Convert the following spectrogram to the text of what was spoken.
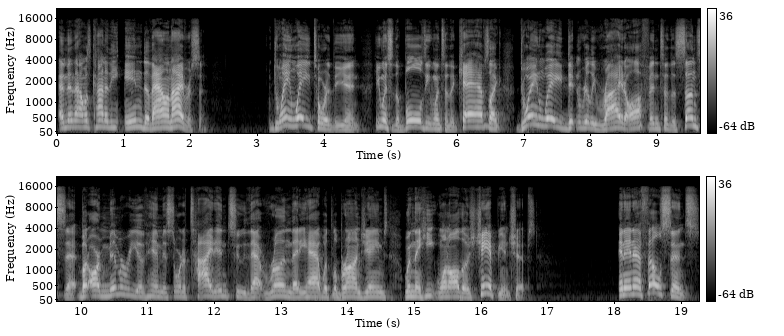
and then that was kind of the end of Allen Iverson. Dwyane Wade toward the end. He went to the Bulls, he went to the Cavs. Like Dwyane Wade didn't really ride off into the sunset, but our memory of him is sort of tied into that run that he had with LeBron James when the Heat won all those championships in NFL sense,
